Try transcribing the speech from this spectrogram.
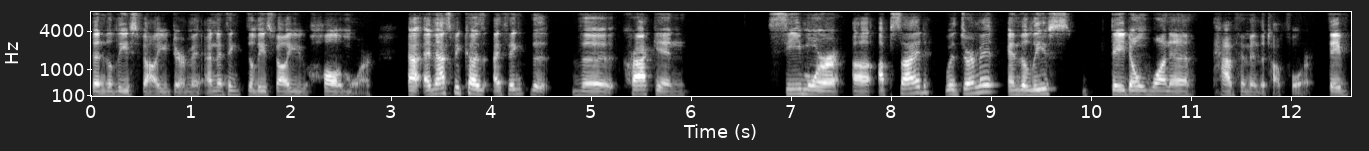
than the Leafs value Dermott, and I think the Leafs value Hall more, uh, and that's because I think the the Kraken see more uh, upside with Dermott, and the Leafs they don't want to have him in the top four. They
